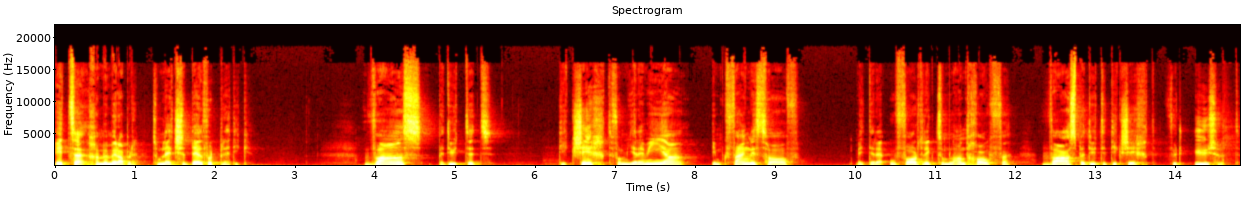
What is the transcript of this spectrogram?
Jetzt kommen wir aber zum letzten Teil der Predigt. Was bedeutet die Geschichte von Jeremia im Gefängnishof mit der Aufforderung zum Land kaufen? Was bedeutet die Geschichte für uns heute?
